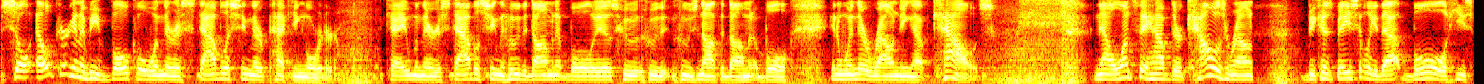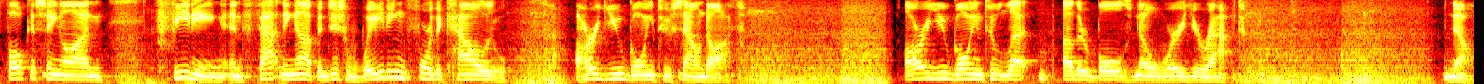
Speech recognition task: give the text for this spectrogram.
so elk are going to be vocal when they're establishing their pecking order. Okay, when they're establishing who the dominant bull is, who, who who's not the dominant bull, and when they're rounding up cows. Now, once they have their cows around, because basically that bull he's focusing on feeding and fattening up and just waiting for the cows are you going to sound off are you going to let other bulls know where you're at no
